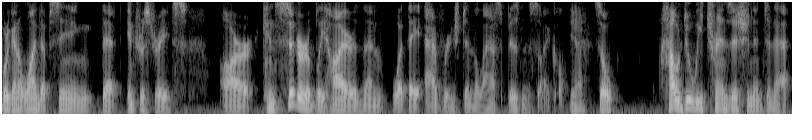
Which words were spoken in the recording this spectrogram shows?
we're going to wind up seeing that interest rates are considerably higher than what they averaged in the last business cycle. Yeah. So, how do we transition into that?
